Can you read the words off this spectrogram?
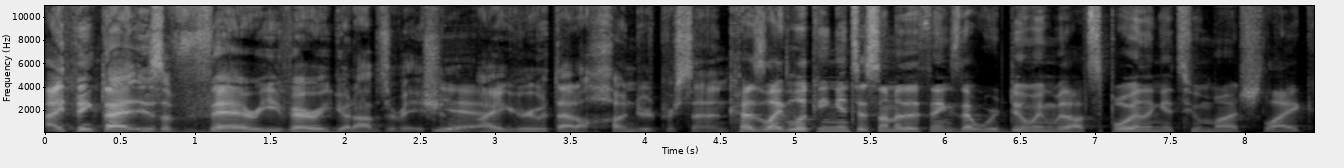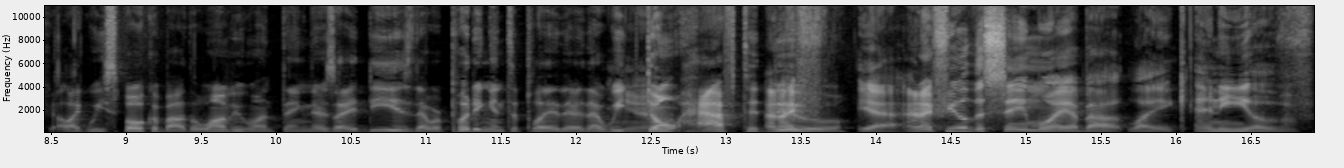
i think that is a very very good observation Yeah. i agree with that a hundred percent Cause like looking into some of the things that we're doing without spoiling it too much, like like we spoke about the one v one thing. There's ideas that we're putting into play there that we Yeah. don't have to And do. yeah, and I feel the same way about like any of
